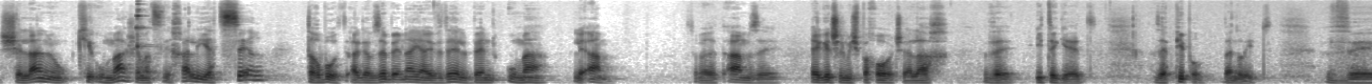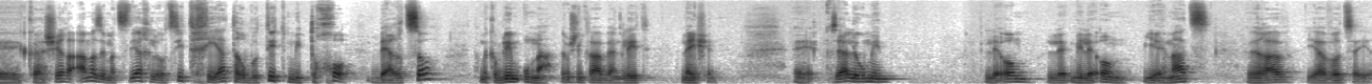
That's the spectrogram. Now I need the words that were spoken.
שלנו כאומה שמצליחה לייצר תרבות. אגב, זה בעיניי ההבדל בין אומה לעם. זאת אומרת, עם זה אגד של משפחות שהלך והתאגד, זה people באנגלית. וכאשר העם הזה מצליח להוציא תחייה תרבותית מתוכו, בארצו, מקבלים אומה, זה מה שנקרא באנגלית nation. אה, זה הלאומים. לאום מלאום יאמץ ורב יעבוד צעיר.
